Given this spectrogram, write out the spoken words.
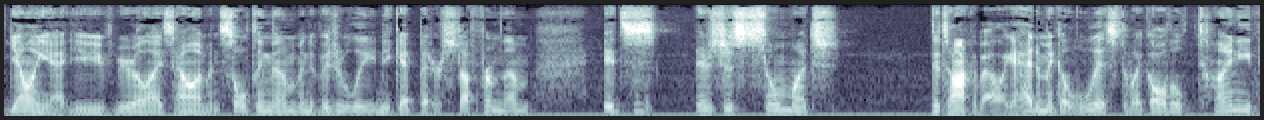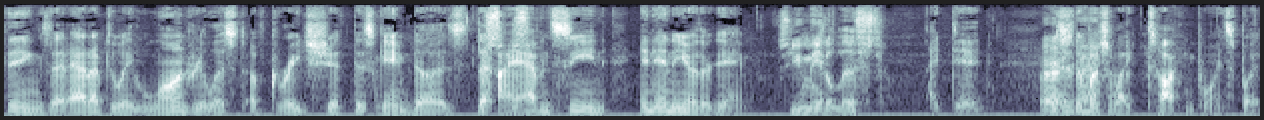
yelling at you. You realize how I'm insulting them individually, and you get better stuff from them. It's there's just so much to talk about. Like I had to make a list of like all the tiny things that add up to a laundry list of great shit this game does that I haven't seen in any other game. So you made a list? I did. All it's just a right. bunch of like talking points, but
